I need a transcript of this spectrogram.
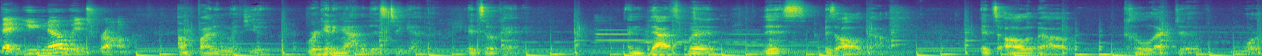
That you know it's wrong. I'm fighting with you. We're getting out of this together. It's okay. And that's what this is all about. It's all about collective work.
